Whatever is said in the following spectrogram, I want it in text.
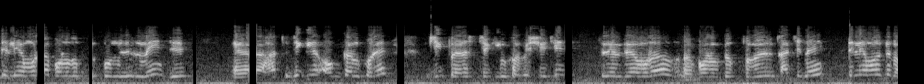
তেলিয়ামরা বন দপ্তর কর্মীদের নেই যে আহ, হাতিটিকে অজ্ঞান করে জিপিআরএস চেকিং করবে। সেটি তেলিয়ামরা বন দপ্তরের কাছে নেই। তেলিয়ামরা কেন?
